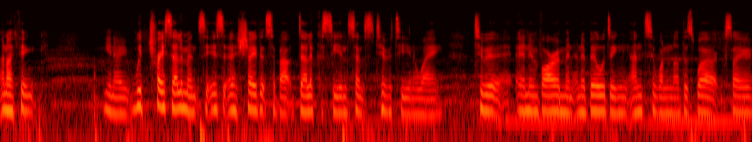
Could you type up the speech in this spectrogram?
And I think, you know, with Trace Elements, it is a show that's about delicacy and sensitivity in a way to a, an environment and a building and to one another's work. So I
